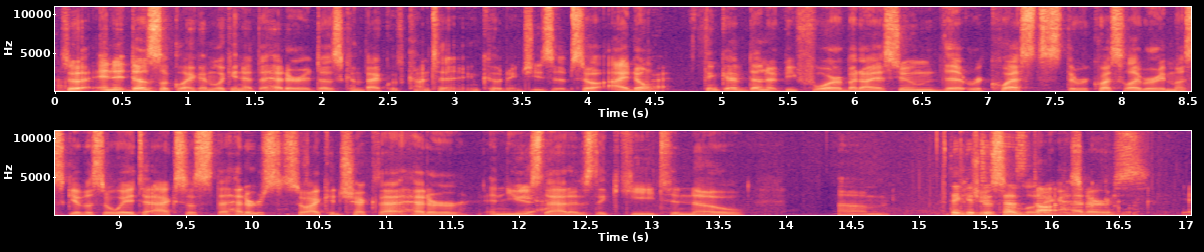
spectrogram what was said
Um, so, and it does look like I'm looking at the header. It does come back with content encoding gzip. So I don't Right. Think I've done it before, but I assume that requests, the request library must give us a way to access the headers. So I could check that header and use Yeah. that as the key to know. Um, I think it just has dot is not gonna headers. Yeah,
